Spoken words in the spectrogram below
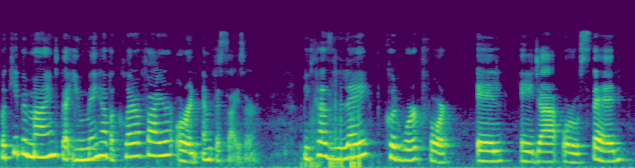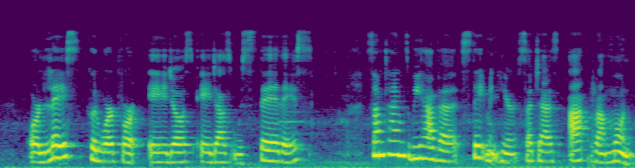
But keep in mind that you may have a clarifier or an emphasizer. Because le could work for él, ella, or usted, or les could work for ellos, ellas, ustedes. Sometimes we have a statement here, such as a Ramón.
